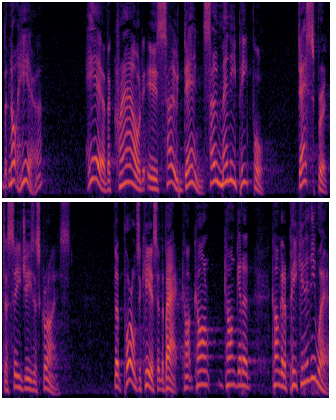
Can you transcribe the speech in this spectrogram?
But not here. Here, the crowd is so dense, so many people desperate to see Jesus Christ, that poor old Zacchaeus at the back can't, can't, can't, get, a, can't get a peek in anywhere.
